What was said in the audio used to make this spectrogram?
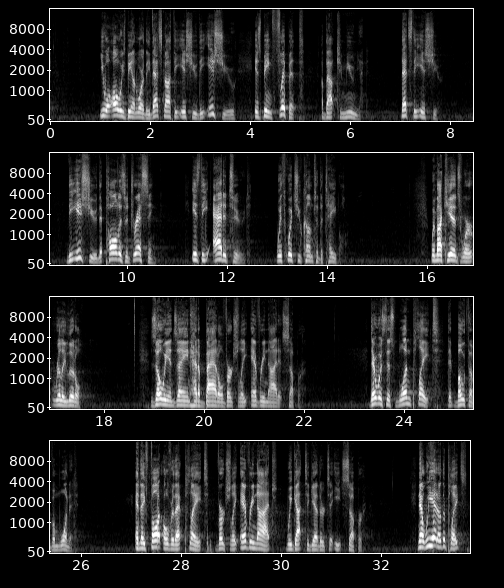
You will always be unworthy. That's not the issue. The issue is being flippant about communion. That's the issue. The issue that Paul is addressing is the attitude with which you come to the table. When my kids were really little, Zoe and Zane had a battle virtually every night at supper. There was this one plate that both of them wanted. And they fought over that plate virtually every night we got together to eat supper. Now, we had other plates,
